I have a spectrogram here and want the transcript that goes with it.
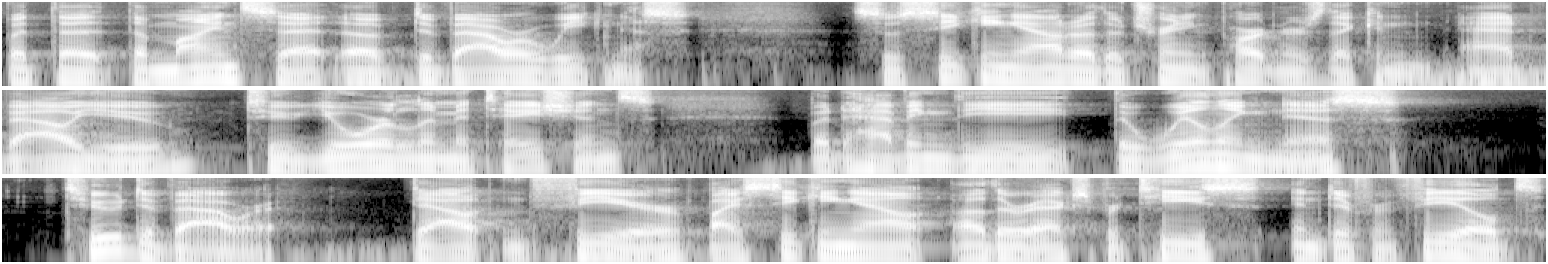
but the, the mindset of devour weakness. So seeking out other training partners that can add value to your limitations, but having the the willingness to devour it doubt and fear by seeking out other expertise in different fields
